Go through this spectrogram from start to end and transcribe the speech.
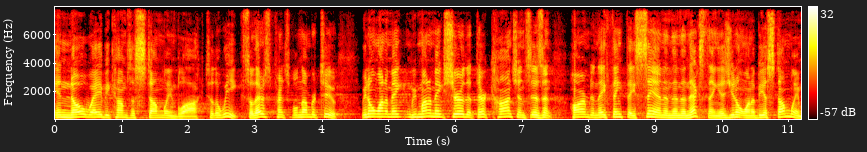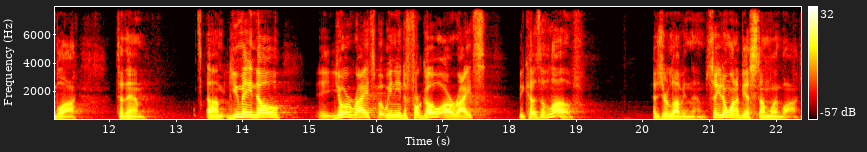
in no way becomes a stumbling block to the weak. So there's principle number two. We don't want to make, we want to make sure that their conscience isn't harmed and they think they sin. And then the next thing is you don't want to be a stumbling block to them. Um, you may know your rights, but we need to forego our rights because of love, because you're loving them. So you don't want to be a stumbling block.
